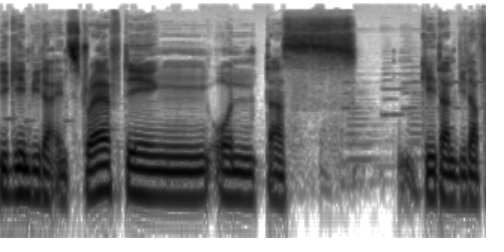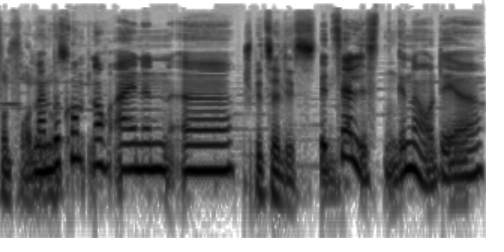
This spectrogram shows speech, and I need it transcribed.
Wir gehen wieder ins Drafting und das geht dann wieder von vorne Man los. bekommt noch einen äh, Spezialisten. Spezialisten, genau, der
